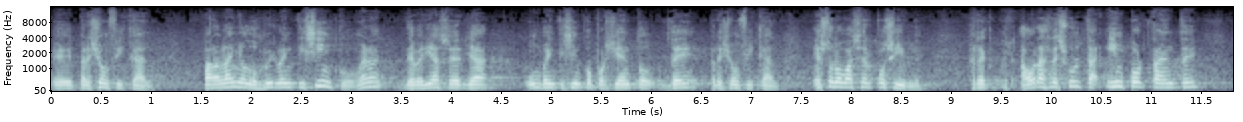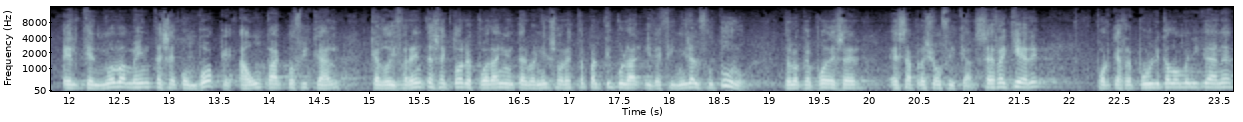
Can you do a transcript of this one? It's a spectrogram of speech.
eh, presión fiscal. Para el año 2025 ¿verdad? debería ser ya un 25% de presión fiscal. Eso no va a ser posible. Ahora resulta importante el que nuevamente se convoque a un pacto fiscal, que los diferentes sectores puedan intervenir sobre este particular y definir el futuro de lo que puede ser esa presión fiscal. Se requiere porque República Dominicana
